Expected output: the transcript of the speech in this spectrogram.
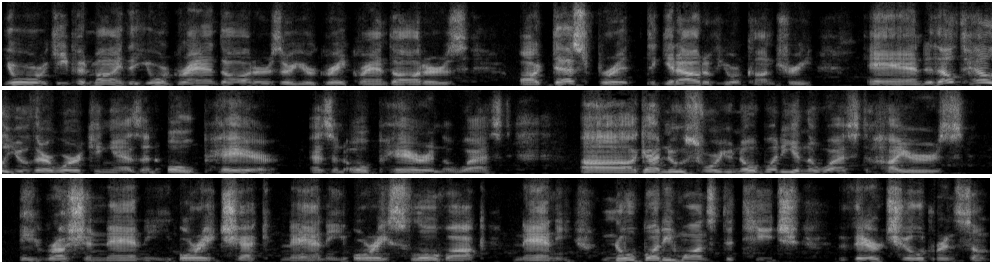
your keep in mind that your granddaughters or your great granddaughters are desperate to get out of your country, and they'll tell you they're working as an au pair, as an au pair in the West. Uh, I got news for you. Nobody in the West hires a Russian nanny or a Czech nanny or a Slovak nanny. Nobody wants to teach their children some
